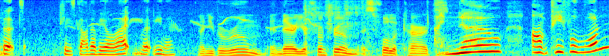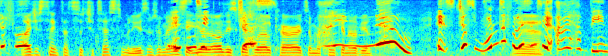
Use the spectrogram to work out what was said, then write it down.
But please God, I'll be all right. But you know, And you've a room in there, your front room is full of cards. I know. Aren't people wonderful? I just think that's such a testimony, isn't it amazing? Isn't it all these get well cards and we're thinking of you. No, it's just wonderful, Yeah. isn't it? I have been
